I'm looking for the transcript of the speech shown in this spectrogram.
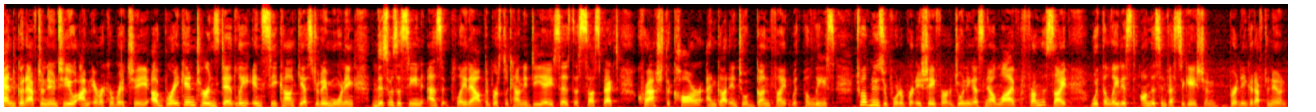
And good afternoon to you. I'm Erica Ritchie. A break-in turns deadly in Seekonk yesterday morning. This was a scene as it played out. The Bristol County DA says the suspect crashed the car and got into a gunfight with police. 12 News reporter Brittany Schaefer joining us now live from the site with the latest on this investigation. Brittany, good afternoon.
